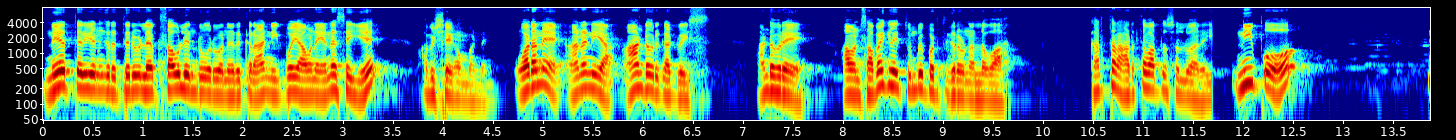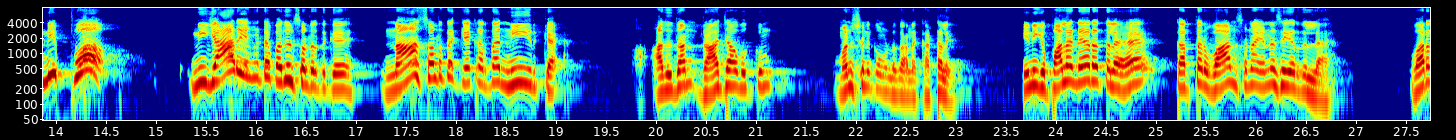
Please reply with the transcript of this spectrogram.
நேர்த்தெரு என்கிற தெருவில் சவுல் என்று ஒருவன் இருக்கிறான். நீ போய் அவனை என்ன செய்ய? அபிஷேகம் பண்ணு. உடனே அனனியா ஆண்டவருக்கு அட்வைஸ் ஆண்டவரே அவன் சபைகளை துன்பப்படுத்துகிறவன் அல்லவா? கர்த்தர் அடுத்த வார்த்தை சொல்லுவார் நீ போ நீ போ. நீ யார் என்கிட்ட பதில் சொல்கிறதுக்கு நான் சொல்கிறத கேட்குறதா நீ இருக்க. அதுதான் ராஜாவுக்கும் மனுஷனுக்கும் உள்ளதான கட்டளை. இன்னைக்கு பல நேரத்தில் கர்த்தர் வான்னு சொன்னால் என்ன செய்கிறது இல்லை வர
